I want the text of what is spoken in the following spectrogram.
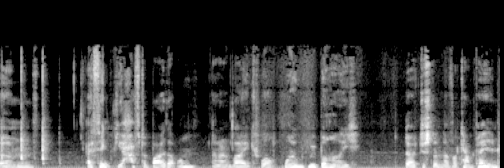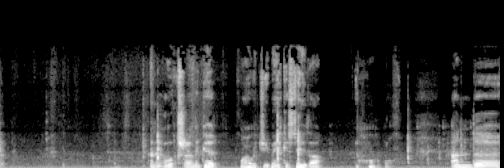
Um, I think you have to buy that one, and I'm like, well, why would we buy uh, just another campaign? And it looks really good. Why would you make us do that? Horrible. And uh,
